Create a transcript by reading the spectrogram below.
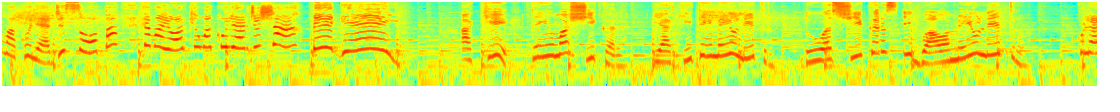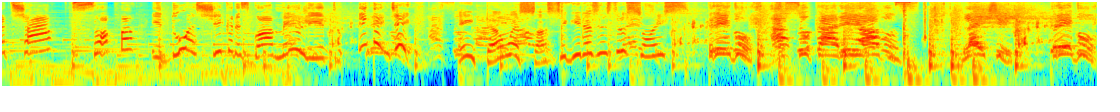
Uma colher de sopa é maior que uma colher de chá. Peguei! Aqui tem uma xícara e aqui tem meio litro. Duas xícaras igual a meio litro. Colher de chá, sopa e duas xícaras igual a meio litro. Entendi! Então é só seguir as instruções. Trigo, açúcar e ovos. Leite, trigo,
